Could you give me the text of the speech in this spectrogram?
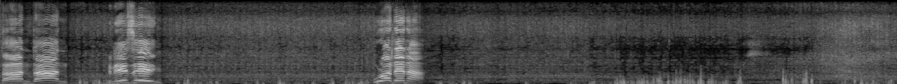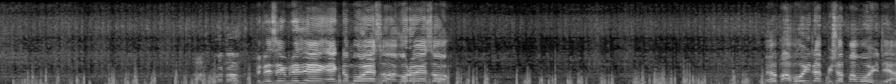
Tan, tan. Finishing. Pura dena. Tan, pura tan. Finishing, finishing. Ek number hoye aso, agor. হৈ আছ আগত হৈ আছ এই পাবহি এতিয়া পিছত পাবহি এতিয়া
